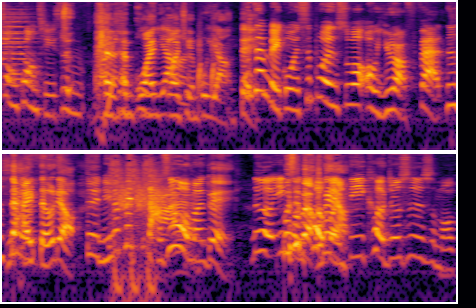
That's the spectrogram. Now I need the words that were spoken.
状况其实很很不一样，完全不一样。对，在美国你是不能说哦 you are fat，那是那还得了？对，你会被打。可是我们对。那个英文课本第一课就是什么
